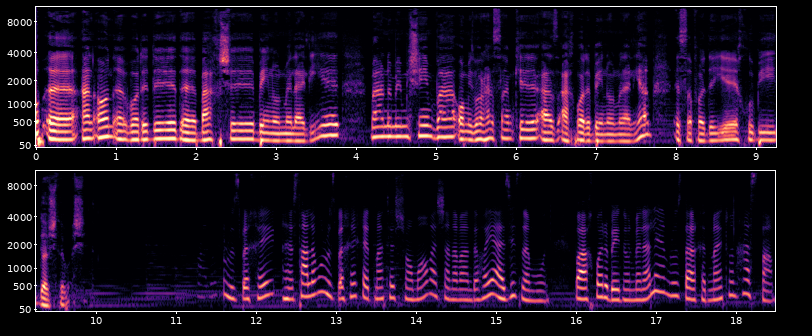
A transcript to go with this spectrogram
خب الان وارد بخش بین المللی برنامه میشیم و امیدوار هستم که از اخبار بین المللی هم استفاده خوبی داشته باشید. روز بخیر سلام و روز بخیر خدمت شما و شنونده های عزیزمون. با اخبار بین الملل امروز در خدمتتون هستم.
